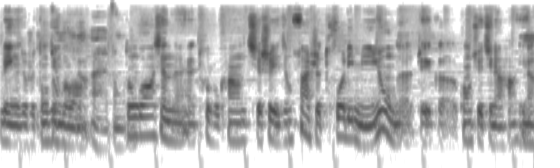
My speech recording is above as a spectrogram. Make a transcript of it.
另一个就是东京光。哎，东东光现在拓普康其实已经算是脱离民用的这个光学计量行业了，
